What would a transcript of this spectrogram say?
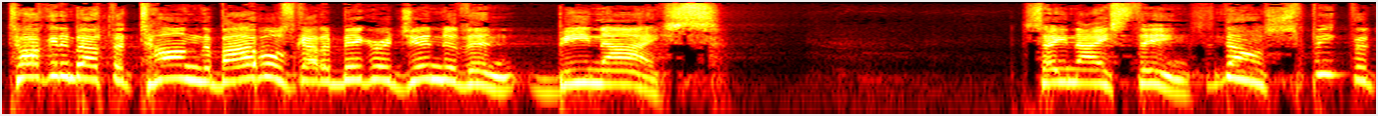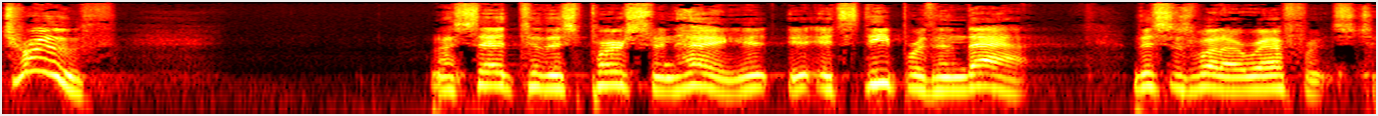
Talking about the tongue, the Bible's got a bigger agenda than be nice. Say nice things. No, speak the truth. And I said to this person, hey, it, it's deeper than that. This is what I referenced.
